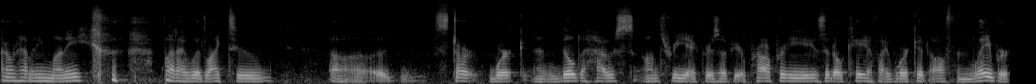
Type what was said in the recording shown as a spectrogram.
I don't have any money, but I would like to uh, start work and build a house on three acres of your property. Is it okay if I work it off in labor?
